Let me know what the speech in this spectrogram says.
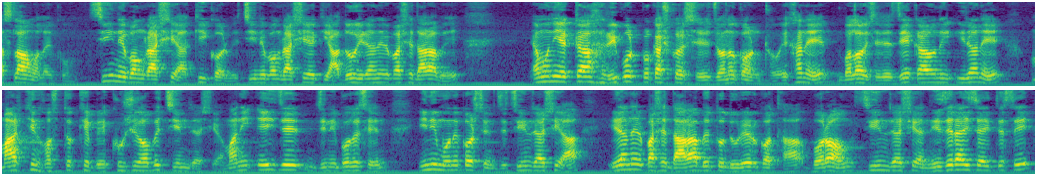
আসসালামু আলাইকুম। চীন এবং রাশিয়া কি করবে? চীন এবং রাশিয়া কি আদৌ ইরানের পাশে দাঁড়াবে? এমনই একটা রিপোর্ট প্রকাশ করেছে জনকণ্ঠ। এখানে বলা হয়েছে যে যে কারণে ইরানে মার্কিন হস্তক্ষেপে খুশি হবে চীন, রাশিয়া। মানে এই যে যিনি বলেছেন, ইনি মনে করছেন যে, চীন, রাশিয়া ইরানের পাশে দাঁড়াবে তো দূরের কথা, বরং চীন, রাশিয়া নিজেরাই চাইতেছে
